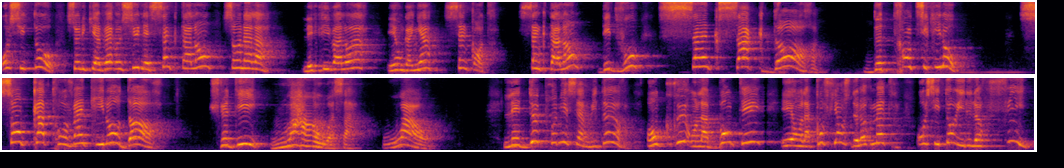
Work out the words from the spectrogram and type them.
Aussitôt, celui qui avait reçu les cinq talents s'en alla, les fit valoir et en gagna cinq autres. Cinq talents, dites-vous, cinq sacs d'or de 36 kilos, 180 kilos d'or. Je dis waouh à ça, waouh les deux premiers serviteurs ont cru en la bonté et en la confiance de leur maître. Aussitôt, il leur fit,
